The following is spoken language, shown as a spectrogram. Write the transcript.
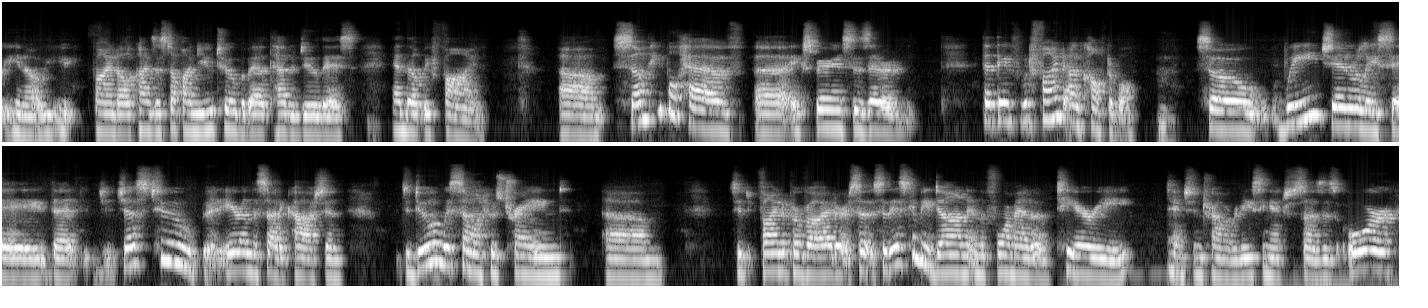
you know you find all kinds of stuff on YouTube about how to do this, and they'll be fine. Um, some people have uh, experiences that are that they would find uncomfortable. So we generally say that j- just to err on the side of caution, to do it with someone who's trained, um, to find a provider. So, so this can be done in the format of TRE, tension trauma releasing exercises, or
